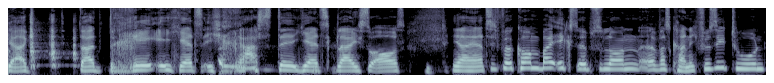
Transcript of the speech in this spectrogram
ja, da drehe ich jetzt, ich raste jetzt gleich so aus. Ja, herzlich willkommen bei XY. Äh, was kann ich für Sie tun?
